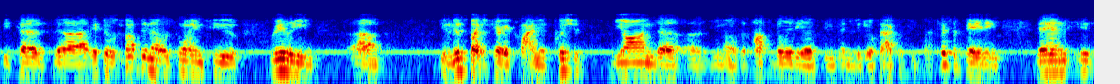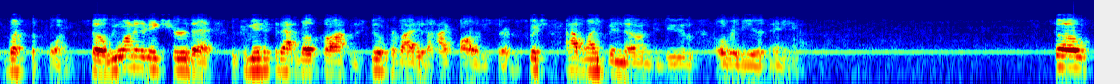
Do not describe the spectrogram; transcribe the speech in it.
Because uh, if it was something that was going to really, uh, in this budgetary climate, push it beyond the, uh, you know, the possibility of these individual faculty participating, then it, what's the point? So we wanted to make sure that we committed to that low cost and still provided a high quality service, which @ONE's been known to do over the years anyhow. So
